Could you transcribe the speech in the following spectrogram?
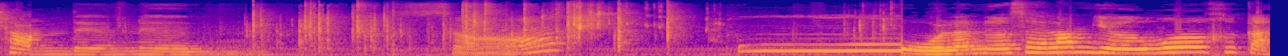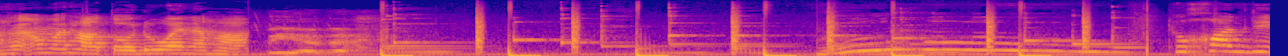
ช็อตเดิมหนึ่งสองโอ้โหแล้วเนื้อเซรั่มเยอะเวอร์คือกะให้เอามาทาตัวด้วยนะคะ ทุกคนเดียร์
